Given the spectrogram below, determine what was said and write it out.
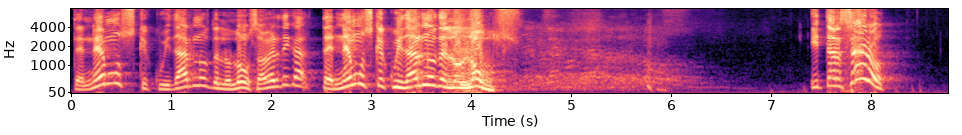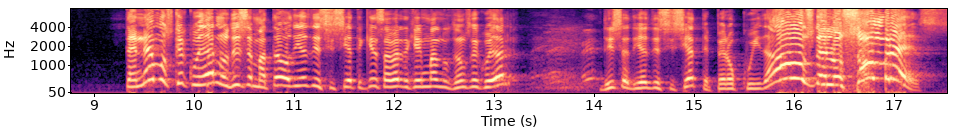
tenemos que cuidarnos de los lobos. A ver, diga, tenemos que cuidarnos de los lobos. Y tercero, tenemos que cuidarnos, dice Mateo 10, 17. ¿Quieres saber de quién más nos tenemos que cuidar? Dice 10, 17. Pero cuidaos de los hombres,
